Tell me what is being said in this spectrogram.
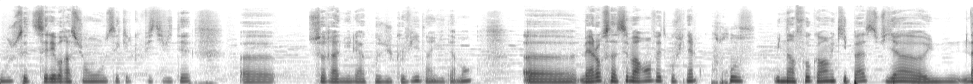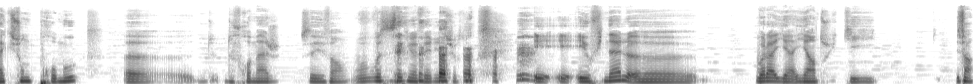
ou cette célébration ou ces quelques festivités seraient annulées à cause du Covid, hein, évidemment. Euh, mais alors, c'est assez marrant en fait qu'au final, on trouve une info quand même qui passe via euh, une action de promo euh, de, de fromage. C'est, enfin, c'est ça qui m'a fait rire surtout. Et, et, et au final, euh, voilà, il y a, il y a un truc qui, enfin,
